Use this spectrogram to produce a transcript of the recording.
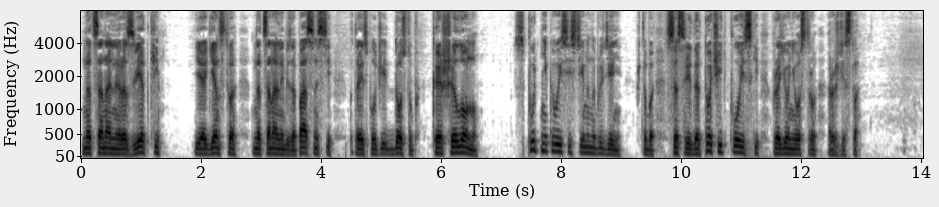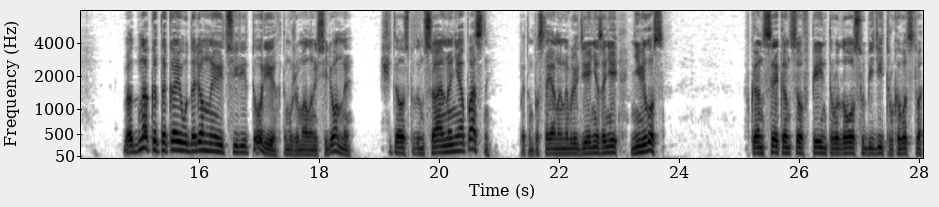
национальной разведки и агентства национальной безопасности, пытаясь получить доступ к эшелону спутниковой системе наблюдения, чтобы сосредоточить поиски в районе острова Рождества. Однако такая удаленная территория, к тому же малонаселенная, считалась потенциально неопасной, поэтому постоянное наблюдение за ней не велось. В конце концов, Пейнтеру удалось убедить руководство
